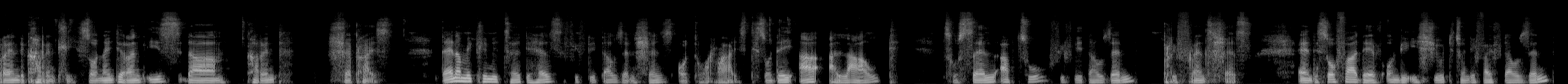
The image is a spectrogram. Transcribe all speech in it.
rand currently. So 90 rand is the current share price. Dynamic Limited has 50,000 shares authorized. So they are allowed to sell up to 50,000 preference shares. And so far, they've only issued 25,000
